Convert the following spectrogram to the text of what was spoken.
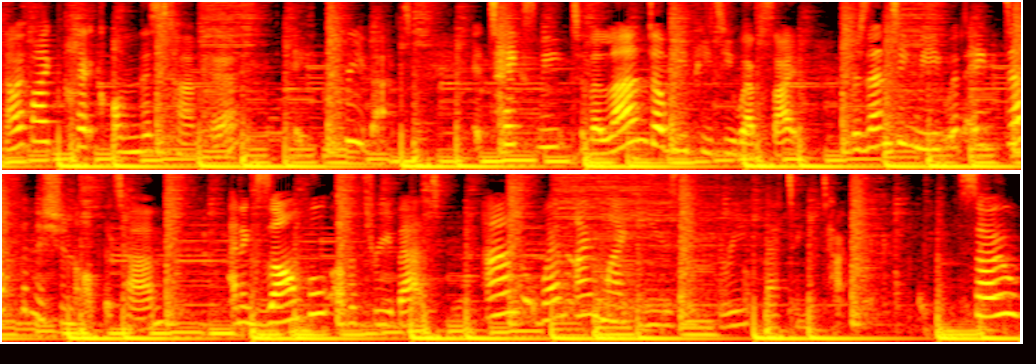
Now, if I click on this term here, a three bet, it takes me to the Learn WPT website, presenting me with a definition of the term, an example of a three bet, and when I might use a three betting tactic. So,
